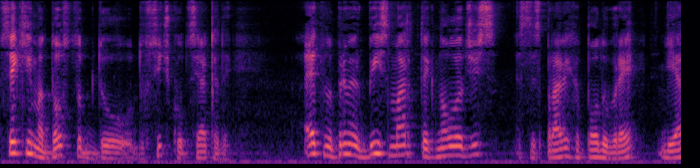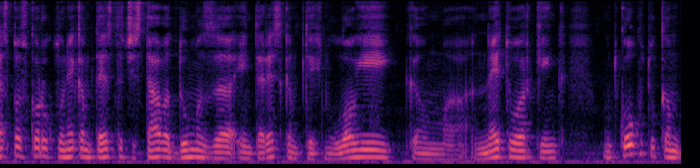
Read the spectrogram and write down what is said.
Всеки има достъп до, до всичко от всякъде. Ето, например, B-Smart Technologies се справиха по-добре и аз по-скоро клоня към теста, че става дума за интерес към технологии, към нетворкинг, отколкото към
